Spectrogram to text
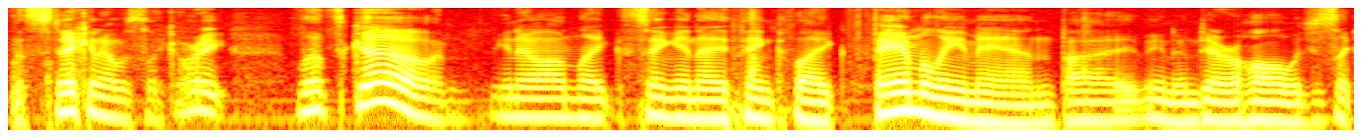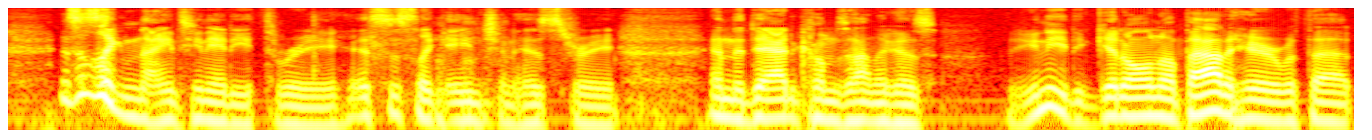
the stick, and I was like, "All right, let's go." And you know, I'm like singing, I think like "Family Man" by you know Daryl Hall, which is like this is like 1983. This is like ancient history. And the dad comes out and goes, "You need to get on up out of here with that."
